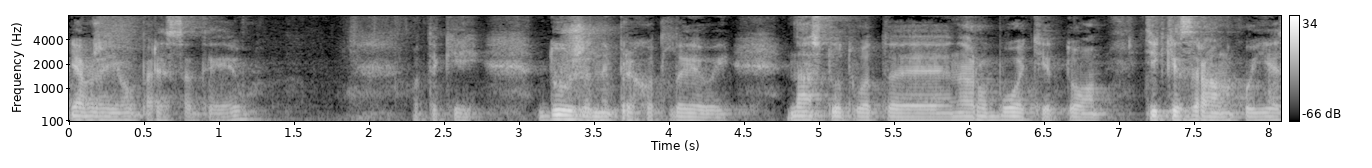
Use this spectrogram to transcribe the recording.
Я вже його пересадив. Отакий дуже неприхотливий. Нас тут от, е, на роботі то тільки зранку є,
